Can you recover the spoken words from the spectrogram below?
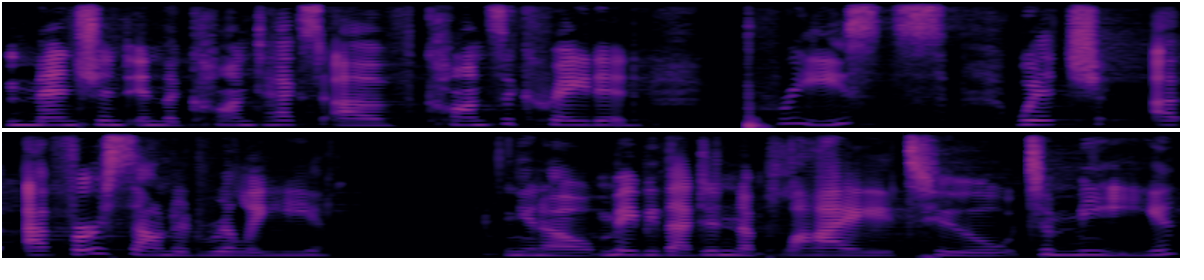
mentioned in the context of consecrated priests, which at, at first sounded really you know maybe that didn't apply to to me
